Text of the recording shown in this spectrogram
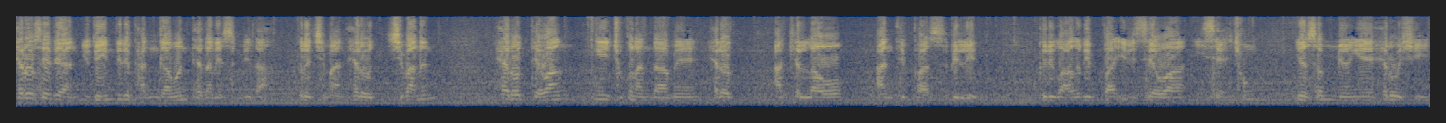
헤롯에 대한 유대인들의 반감은 대단했습니다. 그렇지만 헤롯 집안은 헤롯 대왕이 죽고 난 다음에 헤롯 아켈라오 안티파스 빌립 그리고 아그리파 1세와 2세 총 6명의 헤롯이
